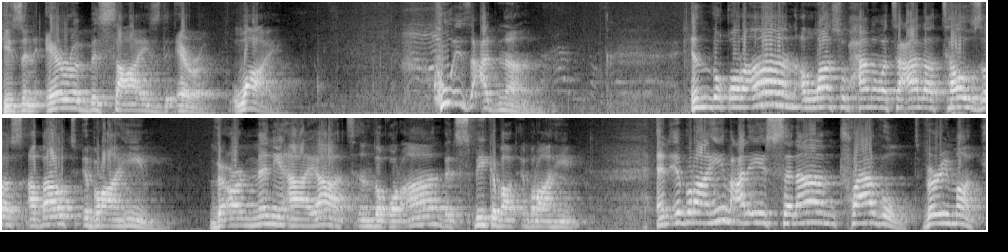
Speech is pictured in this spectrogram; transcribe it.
He's an Arabicized Arab. Why? Who is Adnan? In the Quran, Allah subhanahu wa ta'ala tells us about Ibrahim. There are many ayat in the Quran that speak about Ibrahim. And Ibrahim alayhi salam traveled very much.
